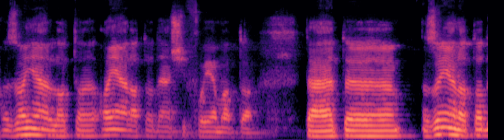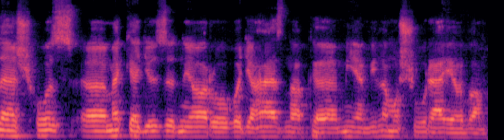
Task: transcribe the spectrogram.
az ajánlat, ajánlatadási folyamata, tehát az ajánlatadáshoz meg kell győződni arról, hogy a háznak milyen villamosórája van,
